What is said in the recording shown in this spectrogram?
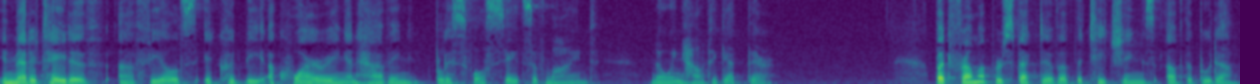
In meditative uh, fields, it could be acquiring and having blissful states of mind, knowing how to get there. But from a perspective of the teachings of the Buddha,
